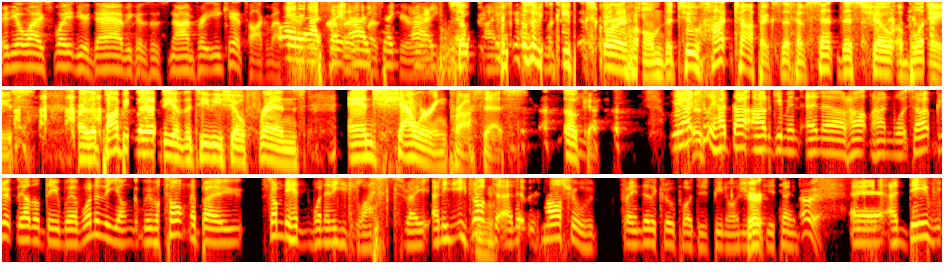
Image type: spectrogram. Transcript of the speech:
and you'll want to explain it to your dad because it's non. You can't talk about. Oh, that. I think, I think, Presbyterian. I think, So, I for those of you keeping score at home, the two hot topics that have sent this show ablaze are the popularity of the TV show Friends and showering process. Okay. We actually had that argument in our Heart and Hand WhatsApp group the other day where one of the young we were talking about somebody had one of these lists, right? And he, he dropped it and it was Marshall, friend of the CROpod who's been on Sure. a few times. Oh yeah. Uh, and Dave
